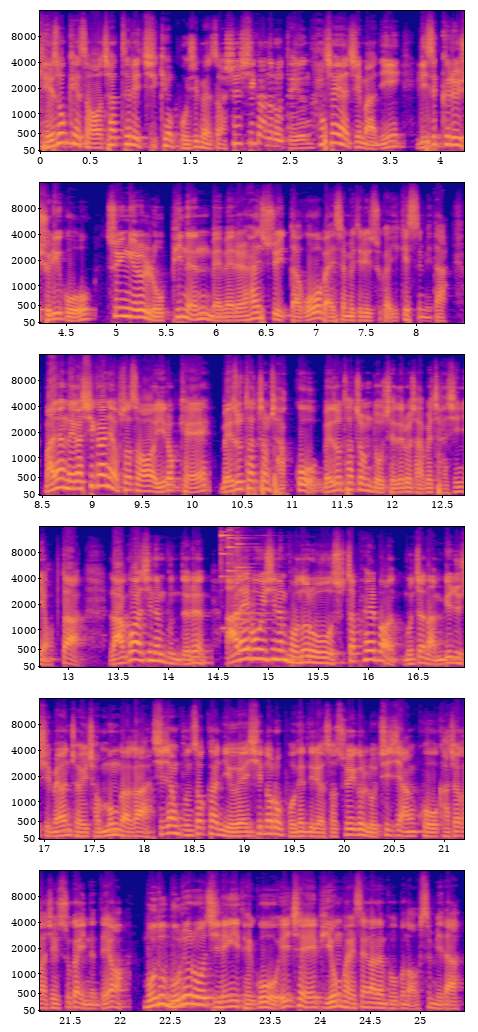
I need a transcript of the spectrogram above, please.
계속해서 차트를 지켜보시면서 실시간으로 대응하셔야지만이 리스크를 줄이고 수익률을 높이는 매매를 할 수 있다고 말씀을 드릴 수가 있겠습니다. 만약 내가 시간이 없어서 이렇게 매수 타점 잡고 매도 타점도 제대로 잡을 자신이 없다 라고 하시는 분들은 아래 보이시는 번호로 숫자 8번 문자 남겨주시면 저희 전문가가 시장 분석한 이후에 신호로 보내드려서 수익을 놓치지 않고 가져가실 수가 있는데요. 모두 무료로 진행이 되고 일체의 비용 발생하는 부분 없습니다.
